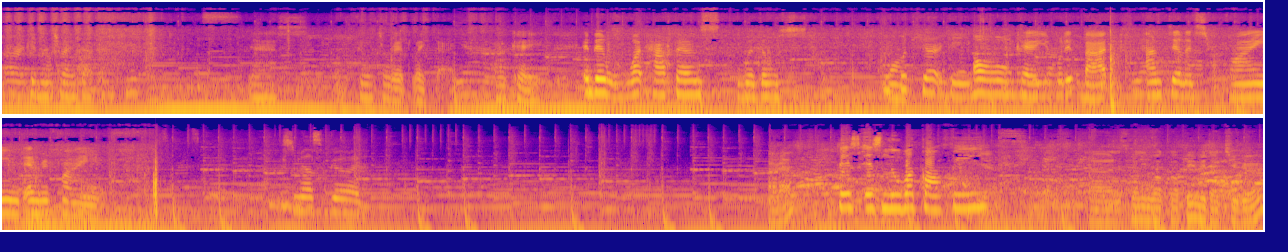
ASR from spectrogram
Ah, can you try that? Yes. Filter it like that. Yeah. Okay. And then what happens with those? We One. put here again. Oh, okay. You put it back Yeah. until it's fined and refined. smells good. Alright. This is Luwak coffee Uh, this one Luwak coffee without sugar.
